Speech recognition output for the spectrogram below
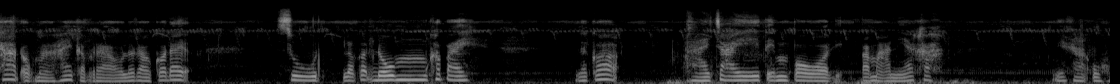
ชาติออกมาให้กับเรา แล้วเราก็ได้สูดแล้วก็ดมเข้าไป แล้วก็หายใจเต็มปอดประมาณนี้ค่ะ นี่ค่ะ โอ้โห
